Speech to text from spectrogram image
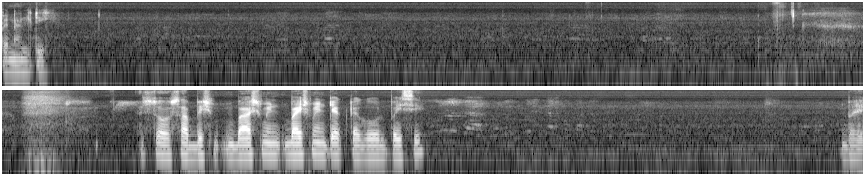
penalty. সো ছাব্বিশ, বাইশ মিনিট বাইশ মিনিটে একটা গোল পাইছি। ভাই,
